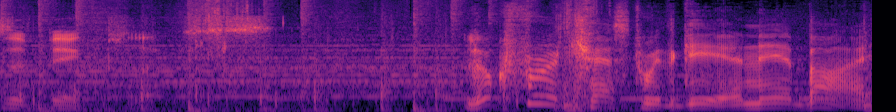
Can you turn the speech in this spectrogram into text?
Is a big place. Look for a chest with gear nearby.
